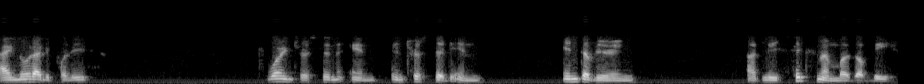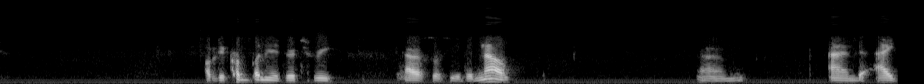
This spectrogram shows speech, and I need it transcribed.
I know that the police were interested in interested in interviewing at least six members of the of the company with which we are associated now. Um, and I,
